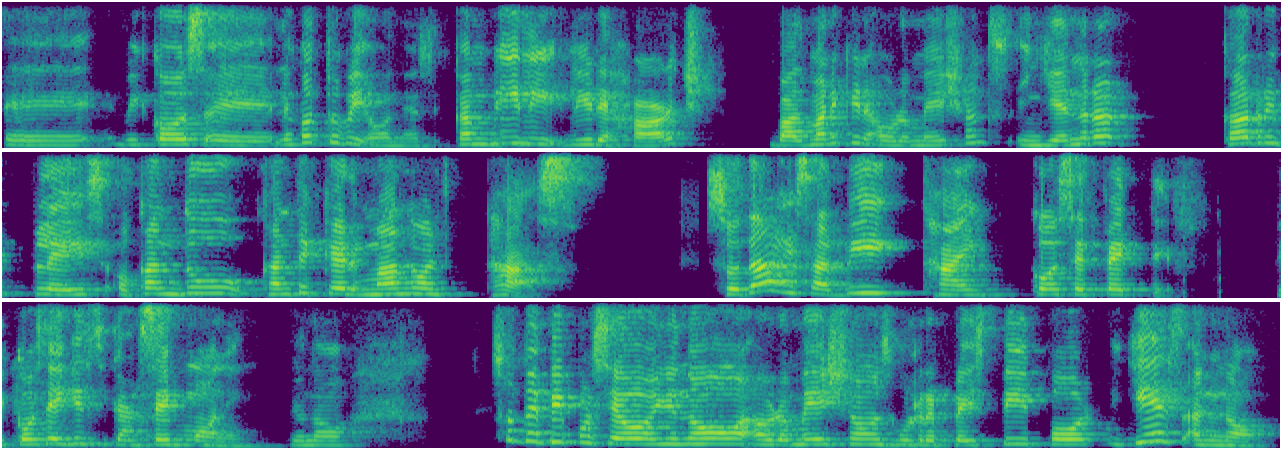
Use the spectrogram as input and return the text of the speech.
Uh, because uh, let's go to be honest, can be a little hard, but marketing automations in general can replace or can do can take care manual tasks. So that is a big time cost effective because agency can save money, you know. So the people say, oh, you know, automations will replace people. Yes and no.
